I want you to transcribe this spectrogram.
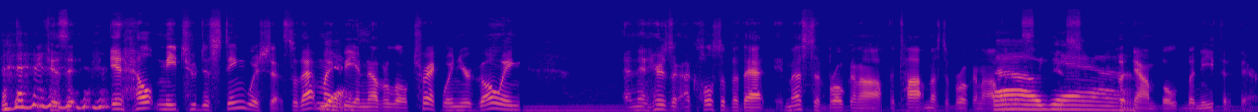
because it it helped me to distinguish it. So that might yes. be another little trick when you're going and then here's a, a close up of that. It must have broken off. The top must have broken off. Oh it's, yeah. It's put down beneath it there.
